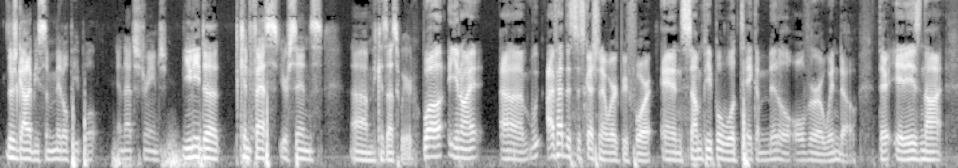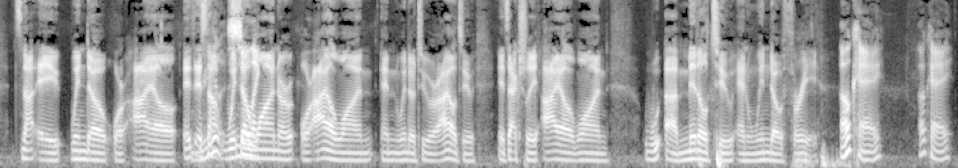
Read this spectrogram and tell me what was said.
there's got to be some middle people, and that's strange. You need to confess your sins um, because that's weird. Well, you know, I um, I've had this discussion at work before, and some people will take a middle over a window. There, it is not. It's not a window or aisle. It, it's not window So, like- one or or aisle one and window two or aisle two. It's actually aisle one, w- uh, middle two, and window three. Okay, okay.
